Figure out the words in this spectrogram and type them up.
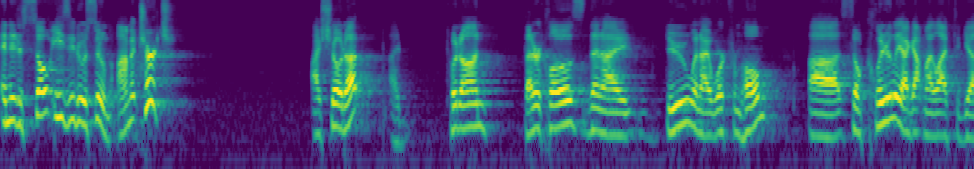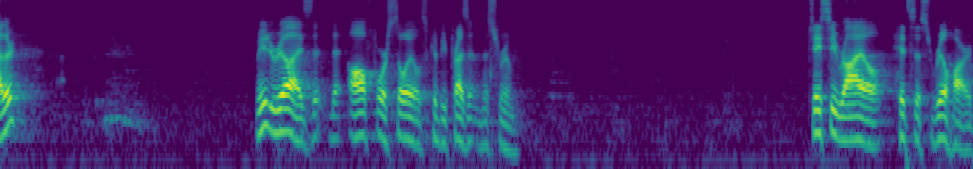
And it is so easy to assume I'm at church. I showed up, I put on better clothes than I do when I work from home. Uh, so clearly, I got my life together. We need to realize that, that all four soils could be present in this room. J.C. Ryle hits this real hard.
